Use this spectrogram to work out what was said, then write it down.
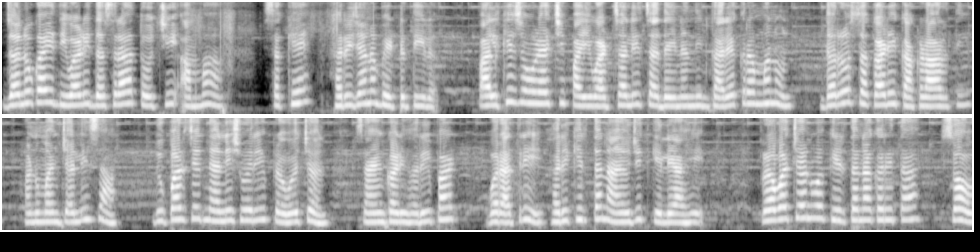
जणू काही दिवाळी दसरा तोची आम्हा सखे हरिजन भेटतील. पालखी सोहळ्याची पायी वाटचालीचा दैनंदिन कार्यक्रम म्हणून दररोज सकाळी काकडा आरती हनुमान चालिसा दुपारचे ज्ञानेश्वरी प्रवचन सायंकाळी हरिपाठ व रात्री हरिकीर्तन आयोजित केले आहे. प्रवचन व कीर्तनाकरिता सौ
